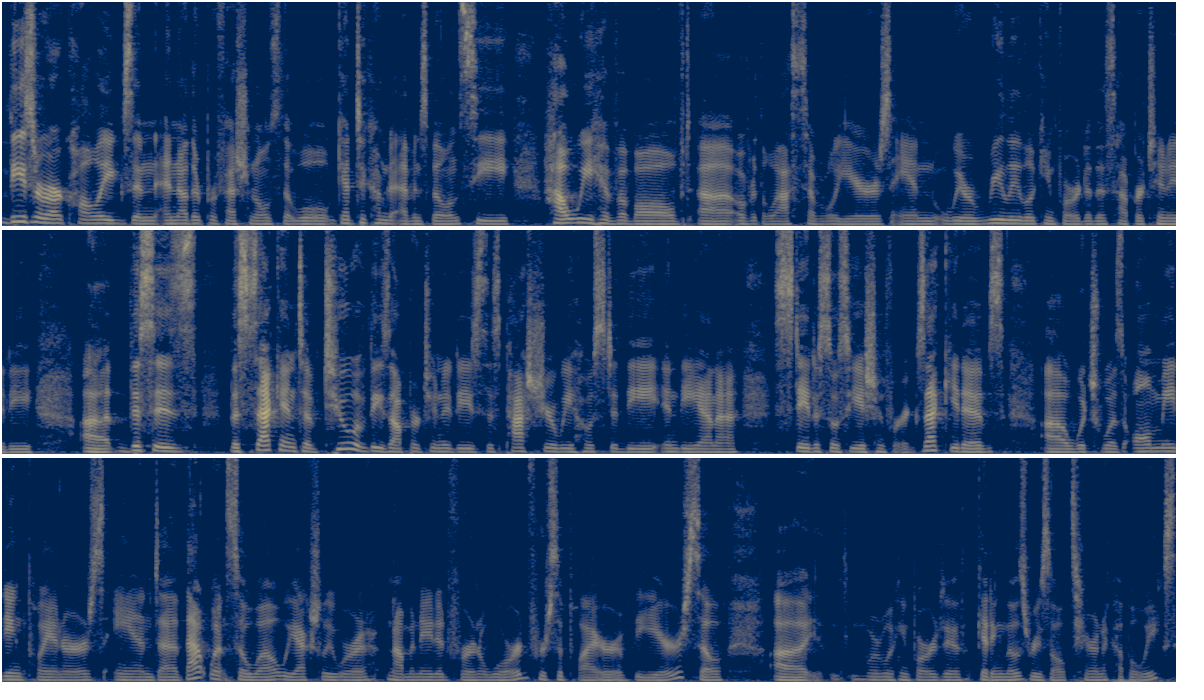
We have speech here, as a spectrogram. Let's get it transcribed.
these are our colleagues and, and, other professionals that will get to come to Evansville and see how we have evolved uh, over the last several years. And we're really looking forward to this opportunity. Uh, this is the second of two of these opportunities. This past year, we hosted the Indiana State Association for Executives, uh, which was all meeting planners, and uh, that went so well. We actually were nominated for an award for Supplier of the Year. So uh, we're looking forward to getting those results here in a couple weeks.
